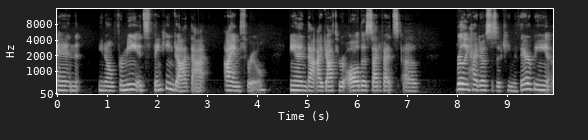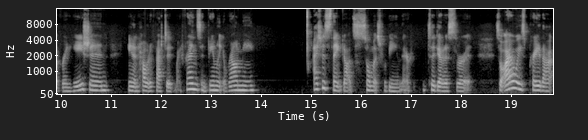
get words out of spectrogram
and you know for me it's thanking god that i am through and that i got through all those side effects of really high doses of chemotherapy of radiation and how it affected my friends and family around me I just thank God so much for being there to get us through it. So I always pray that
